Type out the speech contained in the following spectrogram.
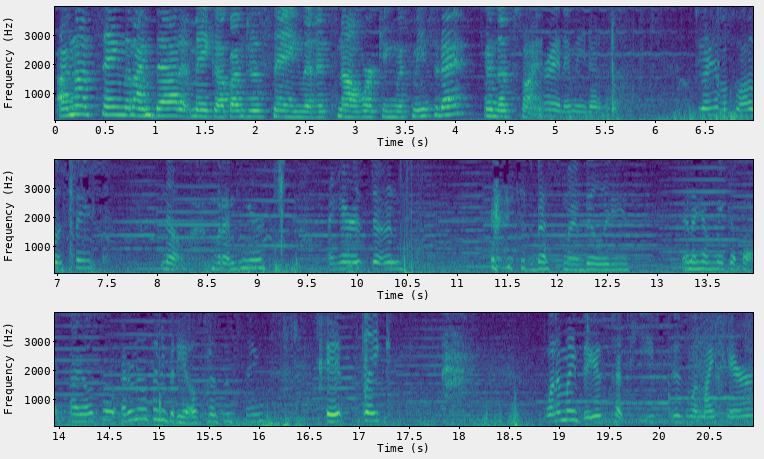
I'm not saying that I'm bad at makeup, I'm just saying that it's not working with me today, and that's fine. Alright, I made it. Do I have a flawless face? No, but I'm here. My hair is done to the best of my abilities and I have makeup on. I also, I don't know if anybody else has this thing. It like, one of my biggest pet peeves is when my hair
